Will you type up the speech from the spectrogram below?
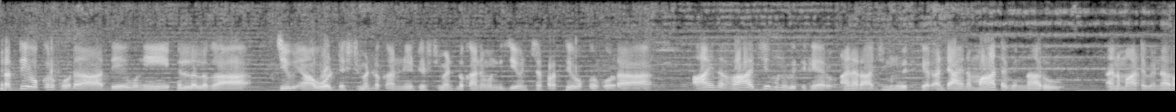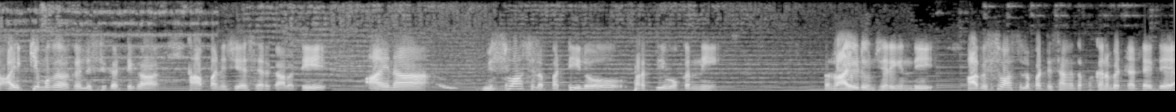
ప్రతి ఒక్కరు కూడా దేవుని పిల్లలుగా జీవి ఓల్డ్ టెస్టిమెంట్లో కానీ న్యూ టెస్టిమెంట్లో కానివ్వండి జీవించిన ప్రతి ఒక్కరు కూడా ఆయన రాజ్యమును వెతికారు. ఆయన రాజ్యమును వెతికారు. అంటే ఆయన మాట విన్నారు. ఆయన మాట విన్నారు. ఐక్యముగా కలిసి కట్టిగా ఆ పని చేశారు కాబట్టి ఆయన విశ్వాసుల పట్టిలో ప్రతి ఒక్కరిని రాయడం జరిగింది. ఆ విశ్వాసుల పట్టి సంగతి పక్కన పెట్టినట్టయితే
